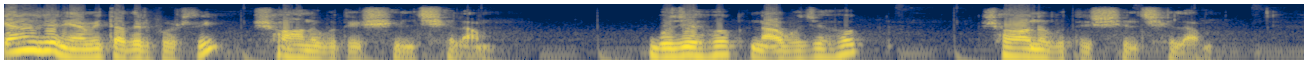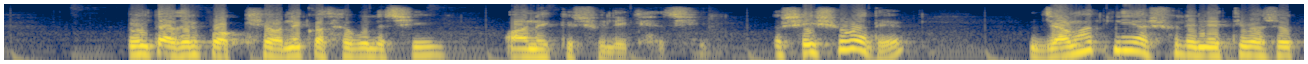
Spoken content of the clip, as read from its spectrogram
কেন জানি আমি তাদের প্রতি সহানুভূতিশীল ছিলাম। বুঝে হোক, না বুঝে হোক, সহানুভূতিশীল ছিলাম। এবং তাদের পক্ষে অনেক কথা বলেছি, অনেক কিছু লিখেছি। তো সেই সুবাদে জামাত নিয়ে আসলে নেতিবাচক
